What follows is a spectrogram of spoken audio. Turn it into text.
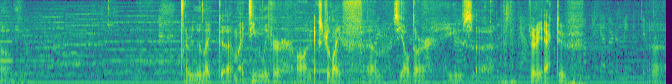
Um, I really like uh, my team leader on Extra Life, um, Zialdar. He's uh, very active. Uh,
